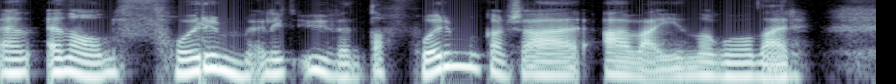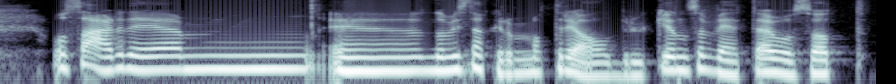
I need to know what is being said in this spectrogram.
en, en annen form, en litt uventa form, kanskje er, er veien å gå der. Og så er det det um, Når vi snakker om materialbruken, så vet jeg jo også at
